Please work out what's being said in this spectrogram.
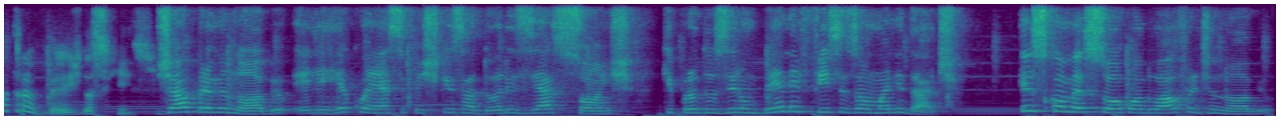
através da ciência. Já o Prêmio Nobel, ele reconhece pesquisadores e ações que produziram benefícios à humanidade. Isso começou quando Alfred Nobel,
